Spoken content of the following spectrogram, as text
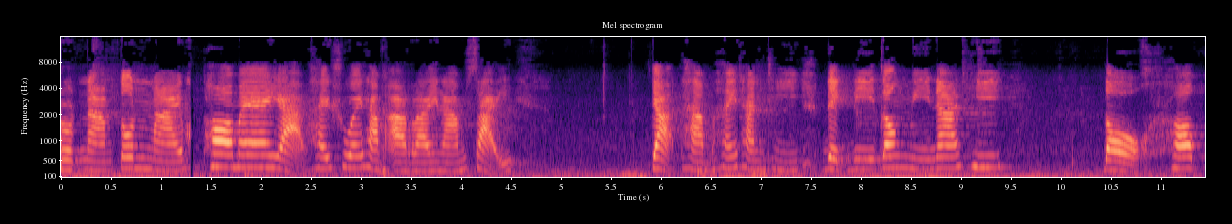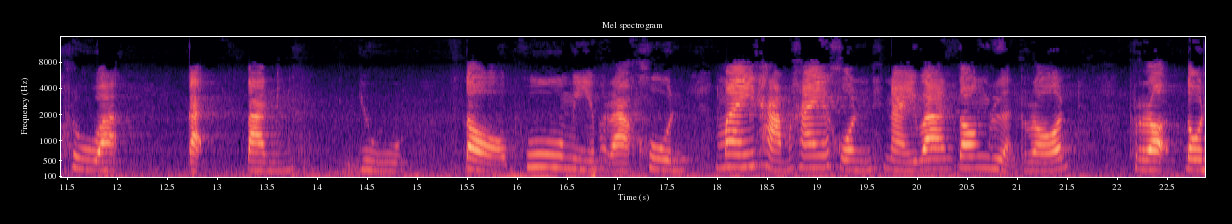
รดน้ำต้นไม้ พ่อแม่อยากให้ช่วยทำอะไรน้ำใส จะทำให้ทันที เด็กดีต้องมีหน้าที่ต่อครอบครัวกตันอยู่ต่อผู้มีพระคุณ ไม่ทำให้คนในบ้านต้องเดือดร้อน เพราะตน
